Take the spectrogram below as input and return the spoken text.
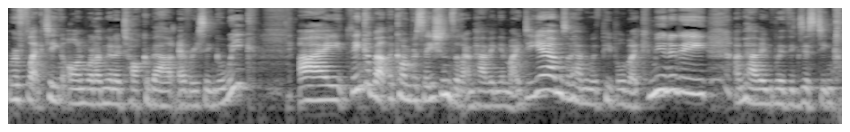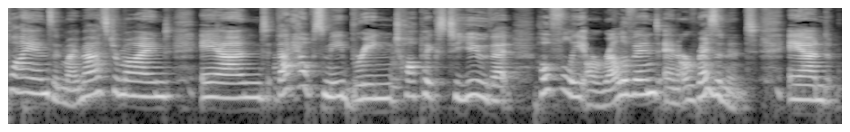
reflecting on what I'm going to talk about every single week, I think about the conversations that I'm having in my DMs, I'm having with people in my community, I'm having with existing clients in my mastermind. And that helps me bring topics to you that hopefully are relevant and are resonant. And and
